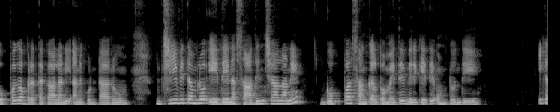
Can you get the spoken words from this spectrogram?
గొప్పగా బ్రతకాలని అనుకుంటారు. జీవితంలో ఏదైనా సాధించాలనే గొప్ప సంకల్పం అయితే వీరికైతే ఉంటుంది. ఇక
